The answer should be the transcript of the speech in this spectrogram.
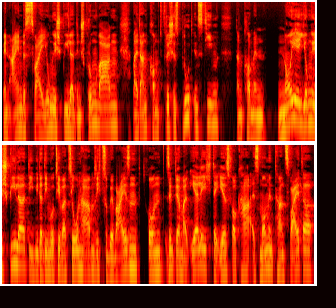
wenn ein bis zwei junge Spieler den Sprung wagen, weil dann kommt frisches Blut ins Team, dann kommen neue junge Spieler, die wieder die Motivation haben, sich zu beweisen. Und sind wir mal ehrlich, der ESVK als momentan Zweiter,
